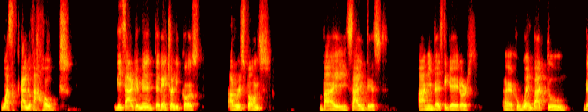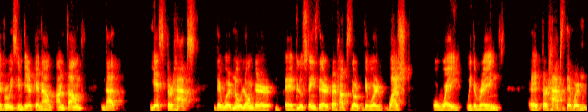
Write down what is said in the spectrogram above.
was kind of a hoax. This argument eventually caused a response by scientists and investigators uh, who went back to the ruins in Birkenau and found that, yes, perhaps there were no longer uh, blue stains there, perhaps they were washed away with the rains. Uh, perhaps there were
